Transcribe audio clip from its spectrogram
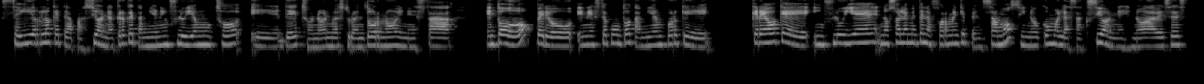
seguir lo que te apasiona? Creo que también influye mucho, eh, de hecho, ¿no? En nuestro entorno, en esta, en todo, pero en este punto también porque creo que influye no solamente en la forma en que pensamos, sino como las acciones, ¿no? A veces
